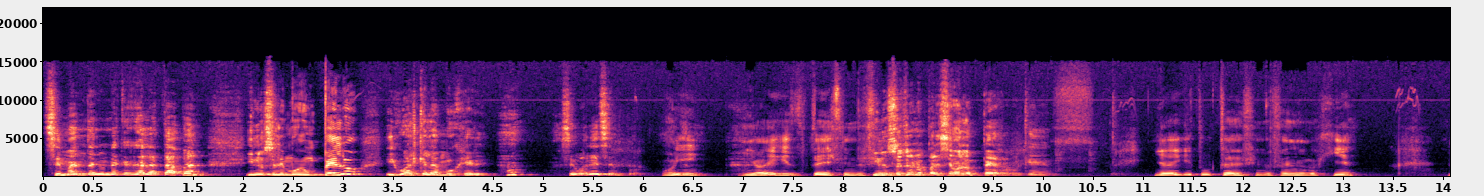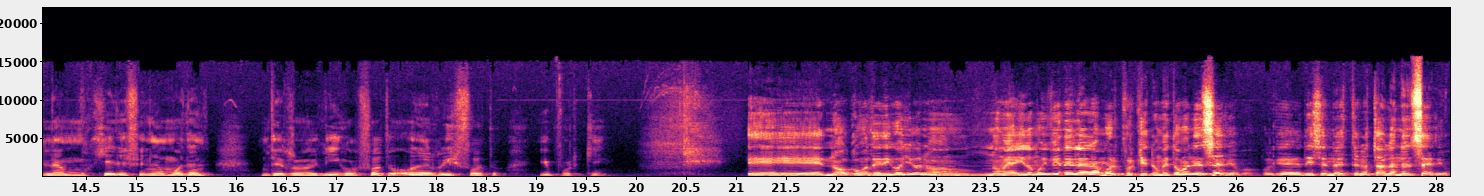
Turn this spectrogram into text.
Se mandan una cagada, la tapan y no se les mueve un pelo, igual que las mujeres. ¿Ah? Se parecen. po. Oye, y tú estás haciendo Y nosotros nos parecemos a los perros, porque y ahora que tú estás haciendo esa analogía, las mujeres se enamoran de Rodrigo Soto o de Ruiz Soto. ¿Y por qué? Eh, no, como te digo yo, no, no me ha ido muy bien en el amor, porque no me toman en serio, po, porque dicen, este no está hablando en serio,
